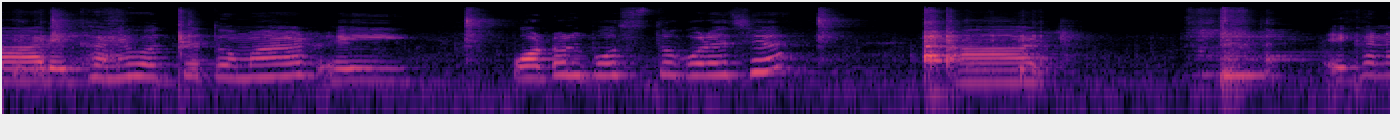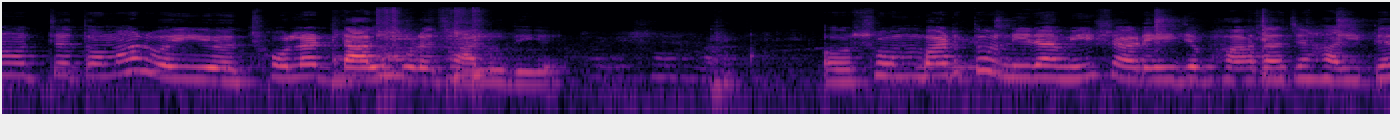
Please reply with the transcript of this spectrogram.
আর এখানে হচ্ছে তোমার এই পটল পোস্ত করেছে। আর এখানে হচ্ছে তোমার ওই ছোলার ডাল করেছে আলু দিয়ে। ও, সোমবার তো নিরামিষ, আর এই যে ভাত আছে হাঁড়িতে,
